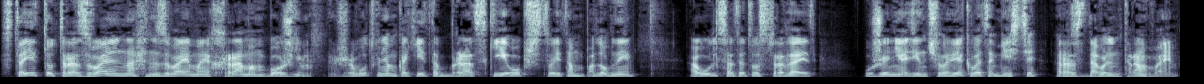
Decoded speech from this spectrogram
Стоит тут развалина, называемая храмом Божьим. Живут в нем какие-то братские общества и тому подобные, а улица от этого страдает. Уже ни один человек в этом месте раздавлен трамваем.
